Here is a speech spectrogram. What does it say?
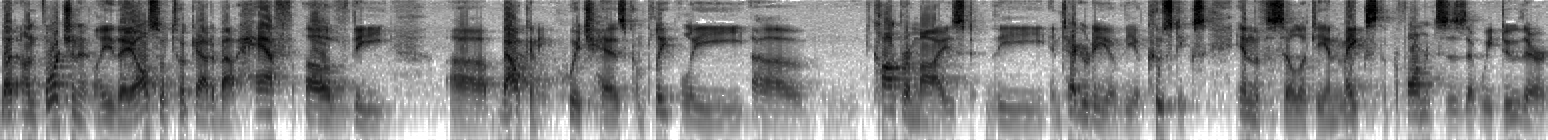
but unfortunately they also took out about half of the uh, balcony, which has completely uh, compromised the integrity of the acoustics in the facility and makes the performances that we do there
